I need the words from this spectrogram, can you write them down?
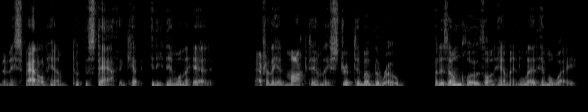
Then they spat on him, took the staff, and kept hitting him on the head. After they had mocked him, they stripped him of the robe, put his own clothes on him, and led him away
